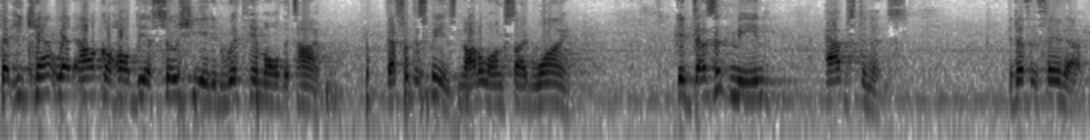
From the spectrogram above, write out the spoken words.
that he can't let alcohol be associated with him all the time. That's what this means, not alongside wine. It doesn't mean abstinence. It doesn't say that.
